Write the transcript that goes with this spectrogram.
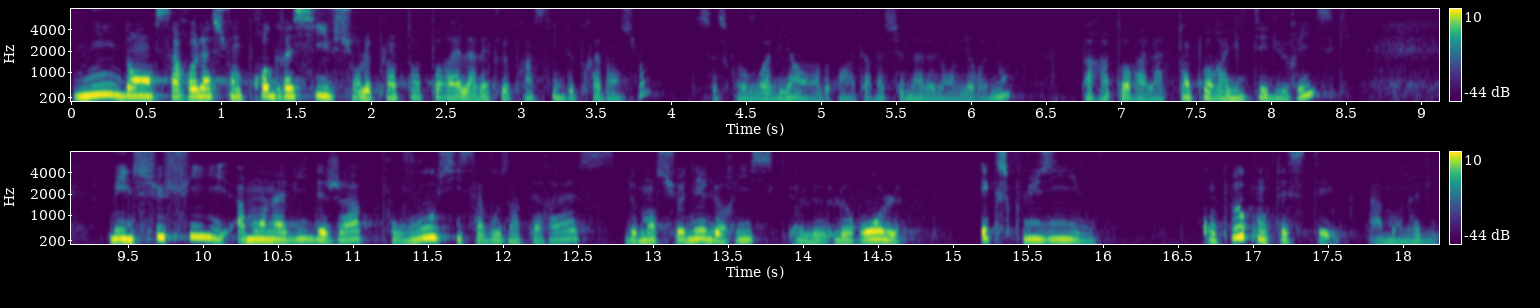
ni dans sa relation progressive sur le plan temporel avec le principe de prévention, c'est ce qu'on voit bien en droit international de l'environnement, par rapport à la temporalité du risque, mais il suffit, à mon avis déjà, pour vous, si ça vous intéresse, de mentionner le, risque, le rôle exclusif qu'on peut contester, à mon avis,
